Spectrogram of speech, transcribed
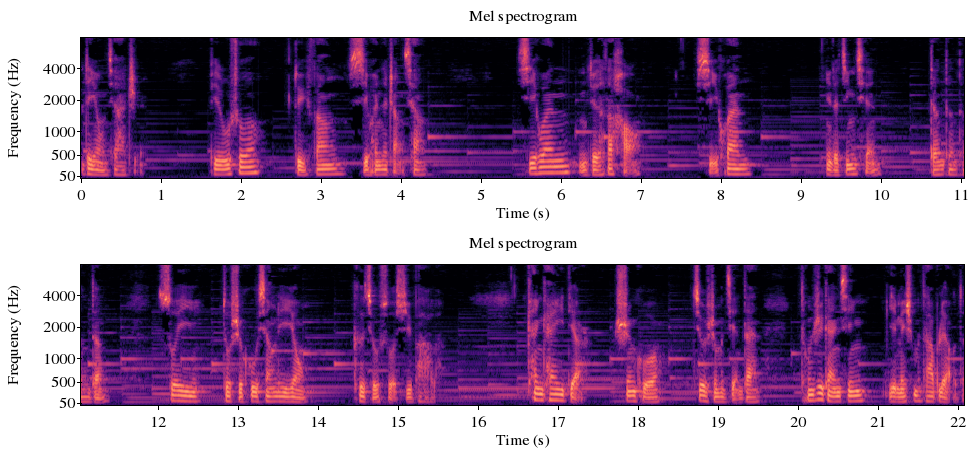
利用价值，比如说对方喜欢你的长相。喜欢你对他的好，喜欢你的金钱，等等等等，所以都是互相利用，各求所需罢了。看开一点儿，生活就是这么简单，同志感情也没什么大不了的。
